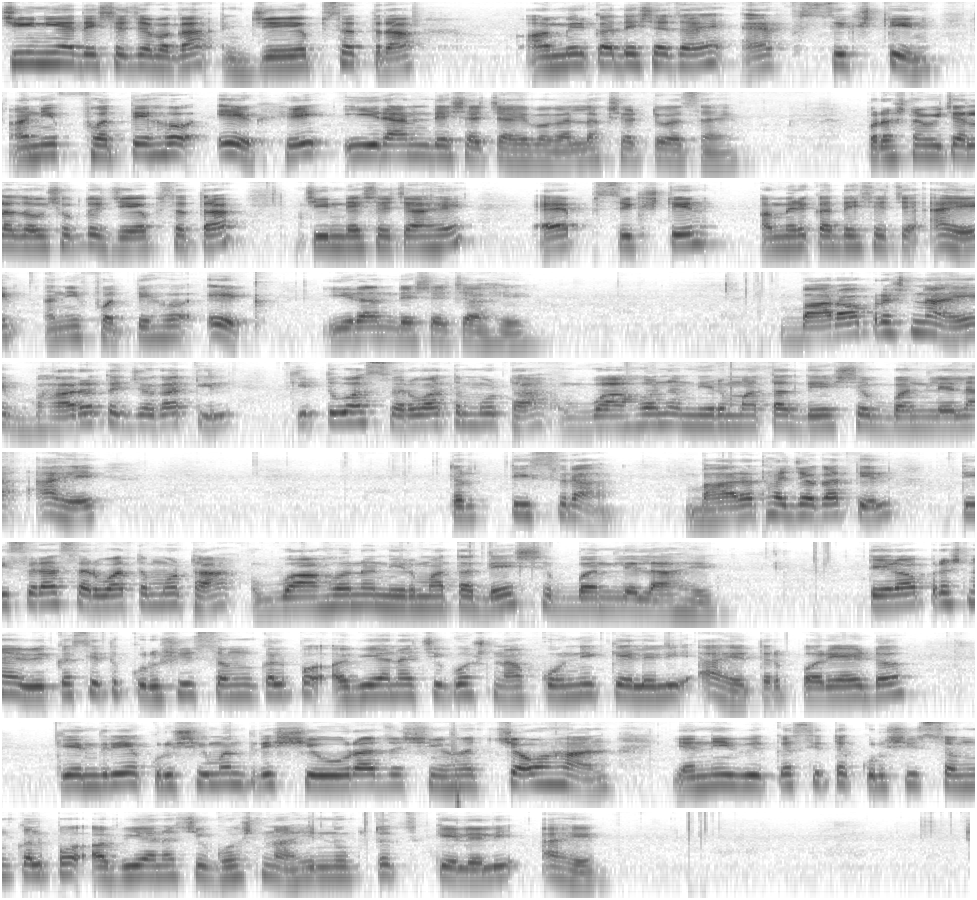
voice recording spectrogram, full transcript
चीन या देशाचे बघा. जे एफ सतरा अमेरिका देशाचा आहे. एफ सिक्स्टीन आणि फतेह एक हे इराण देशाचे आहे बघा. लक्षात ठेवायचं आहे. प्रश्न विचारला जाऊ शकतो. जे एफ सतरा चीन देशाचे आहे. एफ सिक्स्टीन अमेरिका देशाचे आहे. आणि फतेह एक इराण देशाचे आहे. बारावा प्रश्न आहे. भारत जगातील कितवा सर्वात मोठा वाहन निर्माता देश बनलेला आहे. तर तिसरा भारत हा जगातील तिसरा सर्वात मोठा वाहन निर्माता देश बनलेला आहे. तेरावा प्रश्न विकसित कृषी संकल्प अभियानाची घोषणा कोणी केलेली आहे? तर पर्याय ड केंद्रीय कृषी मंत्री शिवराज सिंह चौहान यांनी विकसित कृषी संकल्प अभियानाची घोषणा ही नुकतंच केलेली आहे.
